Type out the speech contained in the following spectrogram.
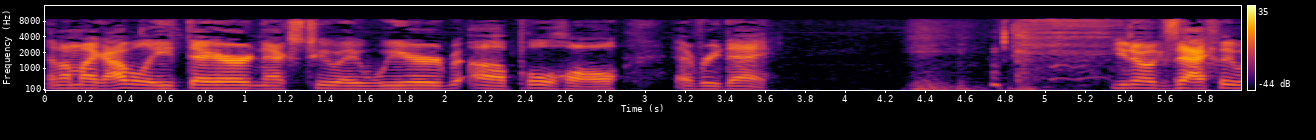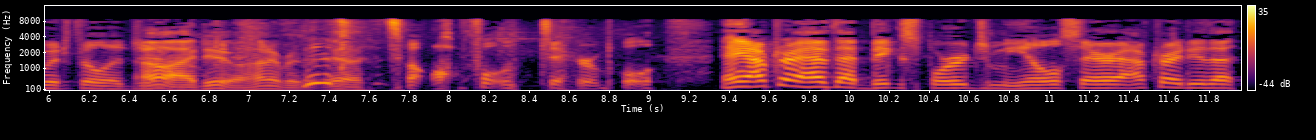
and I'm like I will eat there next to a weird uh, pool hall every day. you know exactly which Village Oh, I do, 100%, yeah. it's awful and terrible. Hey, after I have that big splurge meal, Sarah, after I do that,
